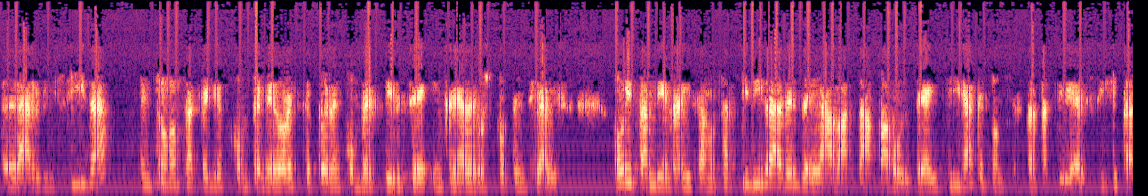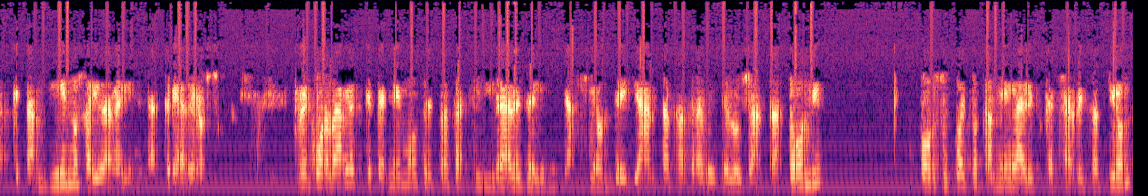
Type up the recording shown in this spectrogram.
la herbicida en todos aquellos contenedores que pueden convertirse en criaderos potenciales. Hoy también realizamos actividades de lava, tapa, voltea y tira, que son estas actividades físicas que también nos ayudan a eliminar criaderos. Recordarles que tenemos estas actividades de eliminación de llantas a través de los llantatones, por supuesto también la descacharrización,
